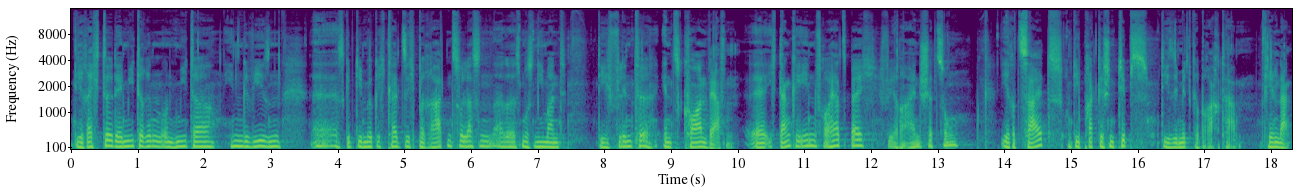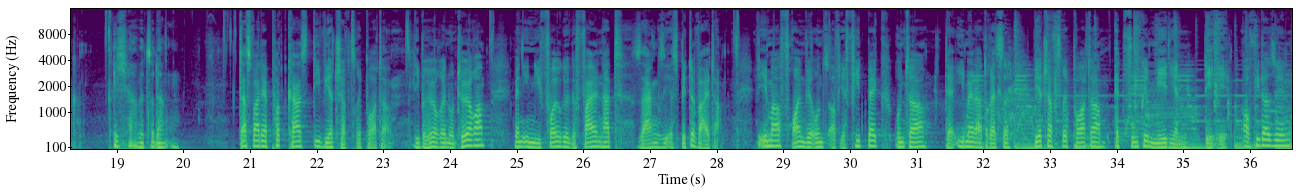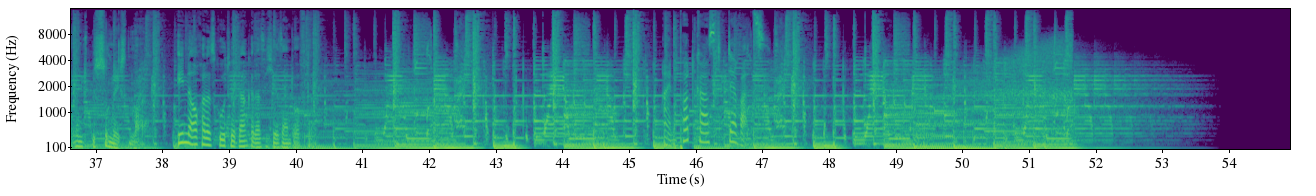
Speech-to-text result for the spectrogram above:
die Rechte der Mieterinnen und Mieter hingewiesen. Äh, es gibt die Möglichkeit, sich beraten zu lassen. Also es muss niemand die Flinte ins Korn werfen. Äh, ich danke Ihnen, Frau Herzberg, für Ihre Einschätzung, Ihre Zeit und die praktischen Tipps, die Sie mitgebracht haben. Vielen Dank. Ich habe zu danken. Das war der Podcast Die Wirtschaftsreporter. Liebe Hörerinnen und Hörer, wenn Ihnen die Folge gefallen hat, sagen Sie es bitte weiter. Wie immer freuen wir uns auf Ihr Feedback unter der E-Mail-Adresse wirtschaftsreporter.funkemedien.de. Auf Wiedersehen und bis zum nächsten Mal. Ihnen auch alles Gute. Danke, dass ich hier sein durfte. Ein Podcast der Walz.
